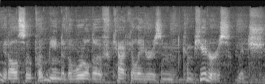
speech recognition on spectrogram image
it also put me into the world of calculators and computers, which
